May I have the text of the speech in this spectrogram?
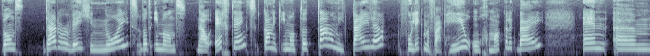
Want daardoor weet je nooit wat iemand nou echt denkt. Kan ik iemand totaal niet peilen. Voel ik me vaak heel ongemakkelijk bij. En ehm,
